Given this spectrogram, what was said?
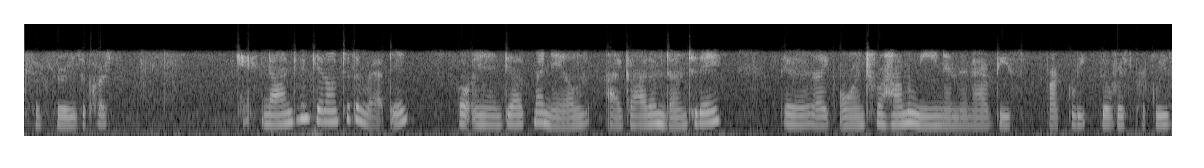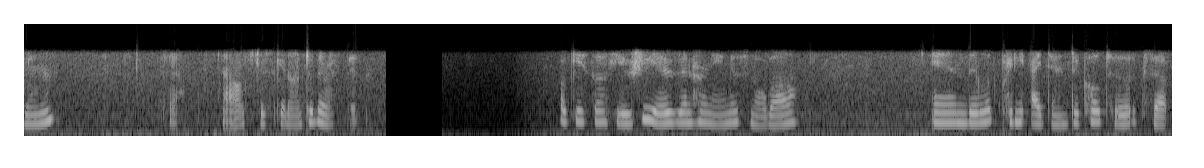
accessories, of course. Okay, now I'm going to get onto the rabbit. Oh, and do like my nails? I got them done today. They're like orange for Halloween, and then I have these sparkly, silver sparklies on them. So yeah, now let's just get on to the rabbit. Okay, so here she is, and her name is Snowball. And they look pretty identical too, except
